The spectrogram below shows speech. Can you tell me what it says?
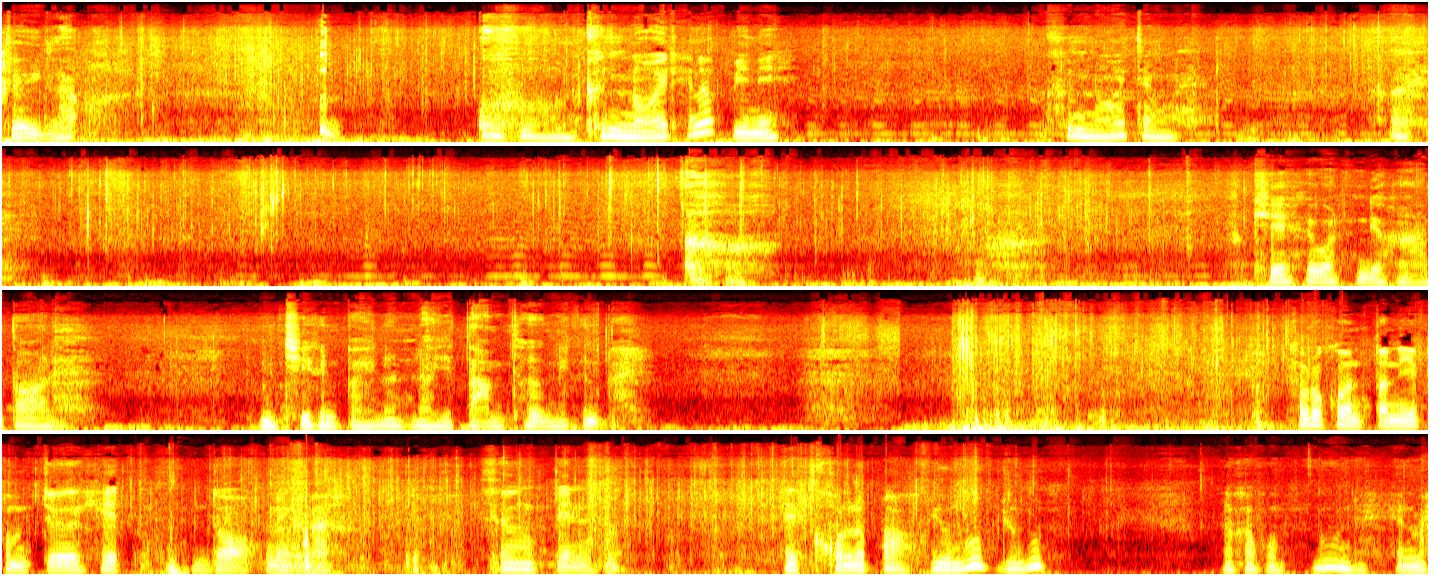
เจออีกแล้วโอ้โหมันขึ้นน้อยแท้นะปีนี้ ขึ้นน้อยจังเลยเฮ้ยอ้าวโอเค ทุกคนเดี๋ยวหาต่อเลย มันชี้ขึ้นไปนั่นเราจะตามเทิงนี้ขึ้นไป ครับทุกคนตอนนี้ผมเจอเห็ดดอกหนึ่งนะ ซึ่งเป็นเห็ดขนหรือเปล่าอยู่นู่นอยู่นู่นนะครับผมนู่นเห็นไหม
